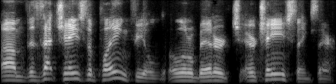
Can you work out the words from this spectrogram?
um, does that change the playing field a little bit or, or change things there?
